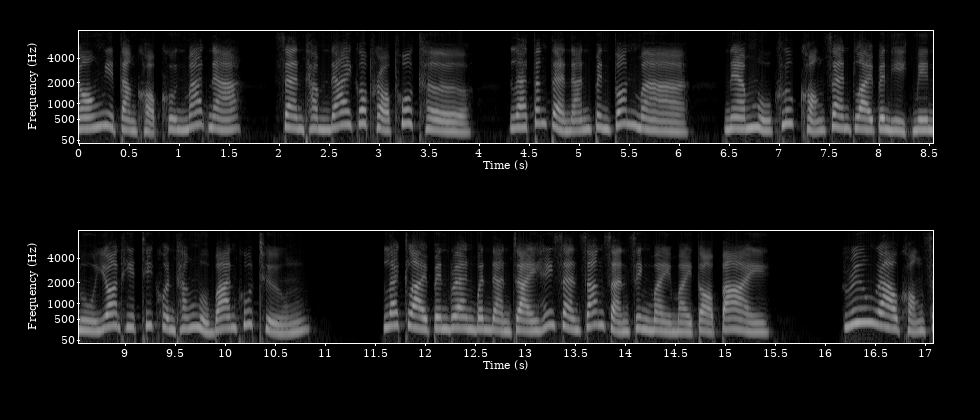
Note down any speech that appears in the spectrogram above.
น้องมีตังขอบคุณมากนะ แซนทำได้ก็เพราะพวกเธอ และตั้งแต่นั้นเป็นต้นมา แหนมหมูคลุกของแซนกลายเป็นอีกเมนูยอดฮิตที่คนทั้งหมู่บ้านพูดถึง และกลายเป็นแรงบันดาลใจให้แซนสร้างสรรค์สิ่งใหม่ ๆ ต่อไป เรื่องราวของแซ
